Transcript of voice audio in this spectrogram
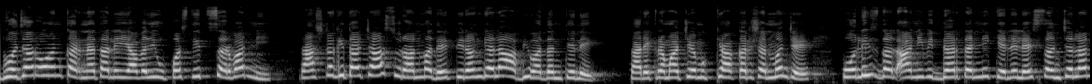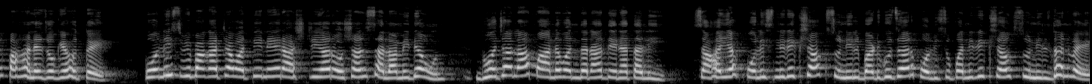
ध्वजारोहण करण्यात आले. यावेळी उपस्थित सर्वांनी राष्ट्रगीताच्या सुरांमध्ये तिरंग्याला अभिवादन केले. कार्यक्रमाचे मुख्य आकर्षण म्हणजे पोलीस दल आणि विद्यार्थ्यांनी केलेले संचलन पाहण्याजोगे होते. पोलीस विभागाच्या वतीने राष्ट्रीय रोशन सलामी देऊन ध्वजाला मानवंदना देण्यात आली. सहाय्यक पोलीस निरीक्षक सुनील बडगुजर पोलीस उपनिरीक्षक सुनील धनवे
